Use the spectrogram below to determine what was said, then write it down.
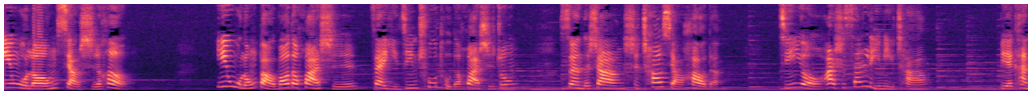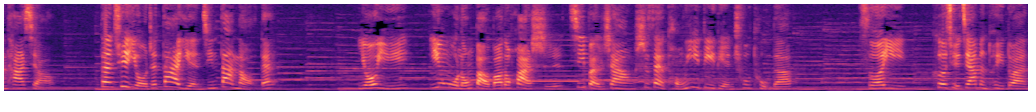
鹦鹉龙小时候，鹦鹉龙宝宝的化石在已经出土的化石中，算得上是超小号的，仅有二十三厘米长。别看它小，但却有着大眼睛、大脑袋。由于鹦鹉龙宝宝的化石基本上是在同一地点出土的，所以科学家们推断，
